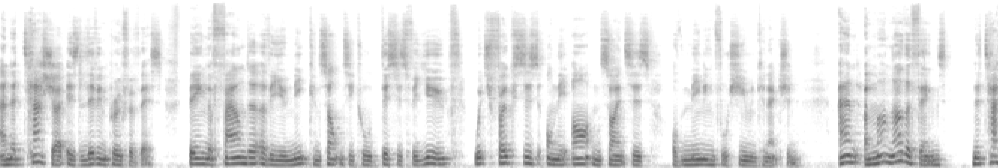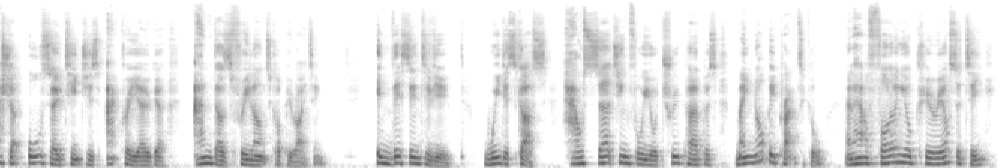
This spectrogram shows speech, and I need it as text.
And Natasha is living proof of this, being the founder of a unique consultancy called This Is For You, which focuses on the art and sciences of meaningful human connection. And among other things, Natasha also teaches acro yoga and does freelance copywriting. In this interview, we discuss how searching for your true purpose may not be practical, and how following your curiosity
